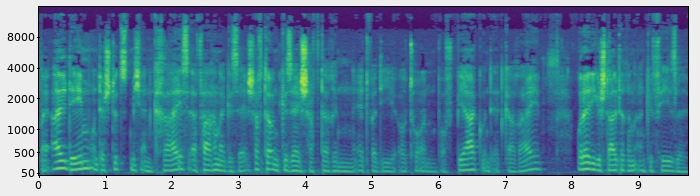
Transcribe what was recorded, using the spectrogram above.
Bei all dem unterstützt mich ein Kreis erfahrener Gesellschafter und Gesellschafterinnen, etwa die Autoren Wolf Berg und Edgar Rey oder die Gestalterin Anke Fesel.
